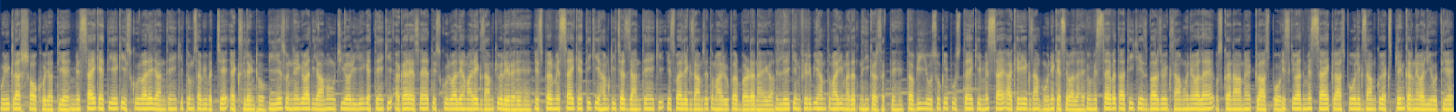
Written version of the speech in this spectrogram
पूरी क्लास शॉक हो जाती है। मिस साई कहती है कि स्कूल वाले जानते हैं कि तुम सभी बच्चे एक्सीलेंट हो। ये सुनने के बाद यामा ऊँची और ये कहते हैं कि अगर ऐसा है तो स्कूल वाले हमारे एग्ज़ाम क्यों ले रहे हैं? इस पर मिस साई कहती कि हम टीचर्स जानते हैं कि इस वाले एग्ज़ाम से तुम्हारे ऊपर बर्डन आएगा, लेकिन फिर भी हम तुम्हारी मदद नहीं कर सकते हैं। तभी योसोके पूछता है कि मिस साय आखिर एग्ज़ाम होने कैसे वाला है? तो मिस साय बताती कि इस बार जो एग्ज़ाम होने वाला है, उसका नाम है क्लास पोल। इसके बाद मिस साय क्लास पोल एग्ज़ाम को एक्सप्लेन करने वाली होती है।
